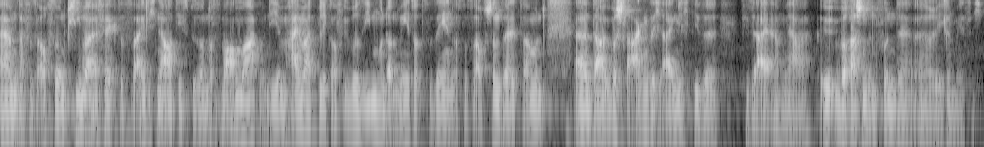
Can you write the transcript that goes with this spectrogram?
Ähm, das ist auch so ein Klimaeffekt. Das ist eigentlich eine Art, die es besonders warm mag und die im Heimatblick auf über 700 Meter zu sehen. Das ist auch schon seltsam und äh, da überschlagen sich eigentlich diese, diese äh, ja, überraschenden Funde äh, regelmäßig.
